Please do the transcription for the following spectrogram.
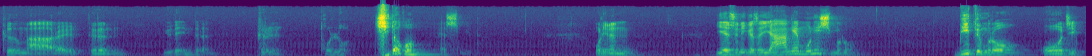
그 말을 들은 유대인들은 그를 돌로 치려고 했습니다. 우리는 예수님께서 양의 문이심으로 믿음으로 오직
